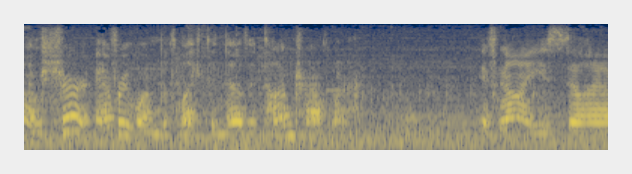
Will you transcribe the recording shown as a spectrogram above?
I'm sure everyone would like to know the time traveler. If not, you still have.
